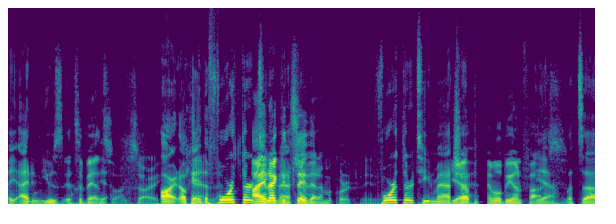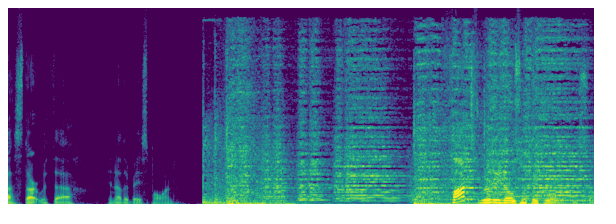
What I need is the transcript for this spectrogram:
I, I didn't use. It's a bad yeah. song. Sorry. All right. Okay. The four thirteen. I, and I can say matchup. that I'm a quarter Canadian. Four thirteen matchup. Yeah, MLB on Fox. Yeah. Let's uh, start with uh, another baseball one. Fox really knows what they're doing with these songs.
